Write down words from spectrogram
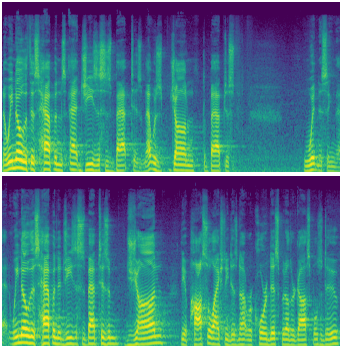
Now we know that this happens at Jesus' baptism. That was John the Baptist witnessing that. We know this happened at Jesus' baptism. John, the apostle, actually does not record this, but other gospels do.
